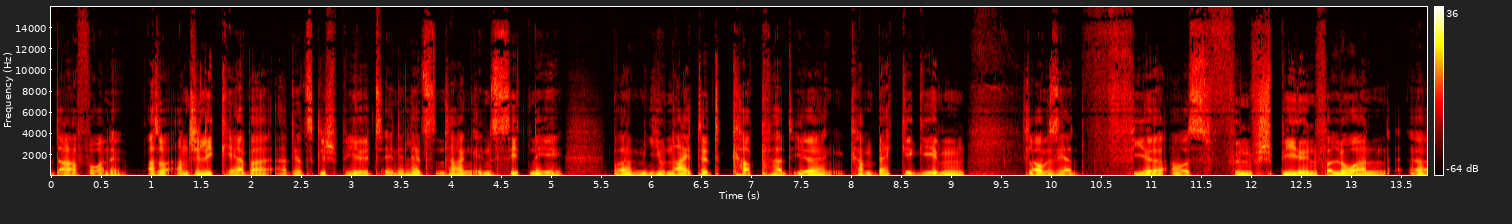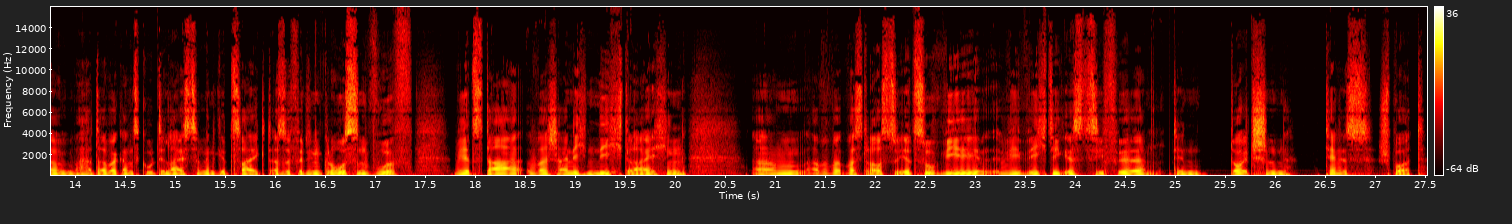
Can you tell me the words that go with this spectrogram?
da vorne? Also Angelique Kerber hat jetzt gespielt in den letzten Tagen in Sydney. Beim United Cup hat ihr Comeback gegeben. Ich glaube, sie hat vier aus fünf Spielen verloren, ähm, hat aber ganz gute Leistungen gezeigt. Also für den großen Wurf wird es da wahrscheinlich nicht reichen. Ähm, aber was traust du ihr zu? Wie, wie wichtig ist sie für den deutschen Tennissport?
